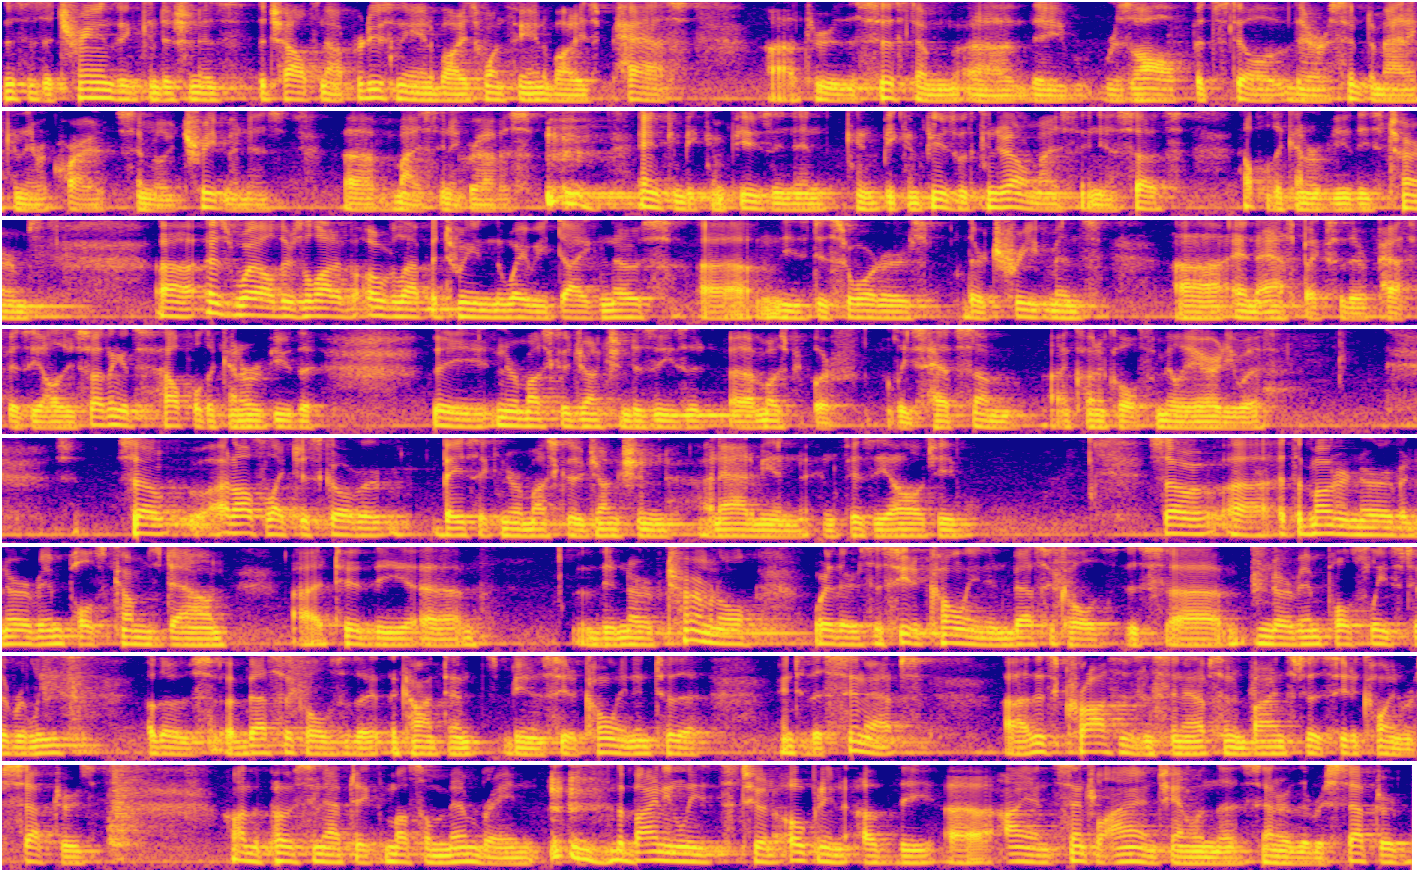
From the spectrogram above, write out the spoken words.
This is a transient condition as the child's not producing the antibodies. Once the antibodies pass, uh, through the system, uh, they resolve, but still they're symptomatic and they require similar treatment as uh, myasthenia gravis and can be confusing and can be confused with congenital myasthenia. So it's helpful to kind of review these terms. Uh, as well, there's a lot of overlap between the way we diagnose uh, these disorders, their treatments, uh, and aspects of their pathophysiology. So I think it's helpful to kind of review the the neuromuscular junction disease that uh, most people are, at least have some uh, clinical familiarity with. So I'd also like to just go over basic neuromuscular junction anatomy and, and physiology. So uh, at the motor nerve, a nerve impulse comes down uh, to the, um, the nerve terminal where there's acetylcholine in vesicles. This uh, nerve impulse leads to release of those vesicles, the, the contents being acetylcholine, into the, into the synapse. Uh, this crosses the synapse and binds to the acetylcholine receptors on the postsynaptic muscle membrane. the binding leads to an opening of the uh, ion, central ion channel in the center of the receptor,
